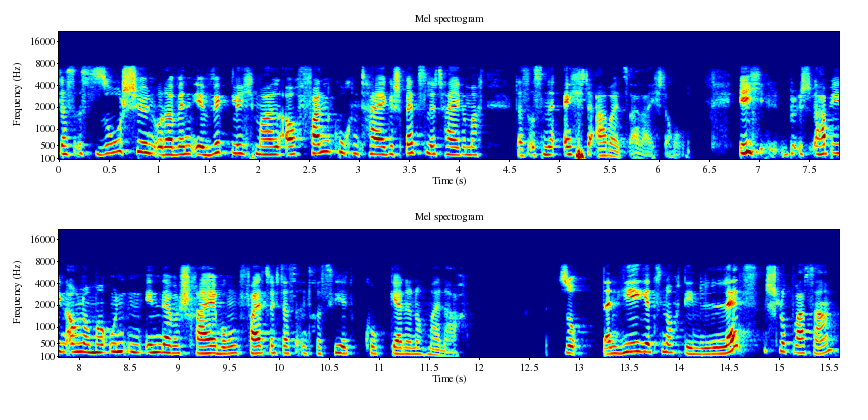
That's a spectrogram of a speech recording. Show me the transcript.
Das ist so schön. Oder wenn ihr wirklich mal auch Pfannkuchenteige, Spätzleteige macht. Das ist eine echte Arbeitserleichterung. Ich habe ihn auch noch mal unten in der Beschreibung. Falls euch das interessiert, guckt gerne noch mal nach. So, dann hier jetzt noch den letzten Schluck Wasser.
